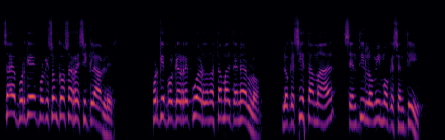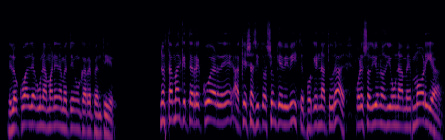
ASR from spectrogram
¿Sabe por qué? Porque son cosas reciclables. ¿Por qué? Porque el recuerdo no está mal tenerlo. Lo que sí está mal, sentir lo mismo que sentí, de lo cual de alguna manera me tengo que arrepentir. No está mal que te recuerde aquella situación que viviste, porque es natural. Por eso Dios nos dio una memoria.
